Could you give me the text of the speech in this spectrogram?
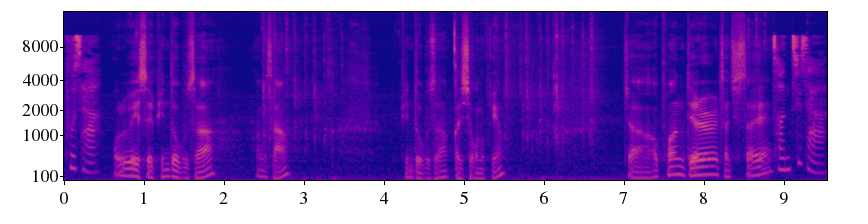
부사, always의 빈도 부사 항상 빈도 부사까지 적어 놓을게요. 자, upon their 전치사의 전치사,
